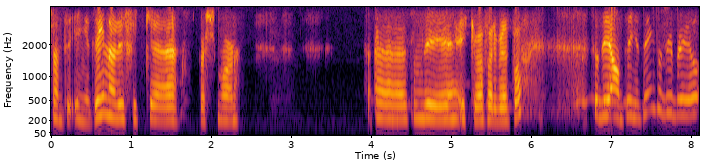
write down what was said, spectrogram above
skjønte ingenting når de fikk spørsmål som de ikke var forberedt på. Så de ante ingenting, så de, jo-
